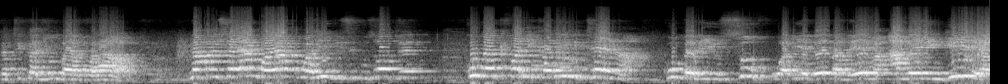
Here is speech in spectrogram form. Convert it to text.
katika nyumba ya Farao na maisha yangu hayakuwa hivi siku zote? Kumbe kufanyika nini tena? Kumbe ni Yusufu aliyebeba neema, ameingia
